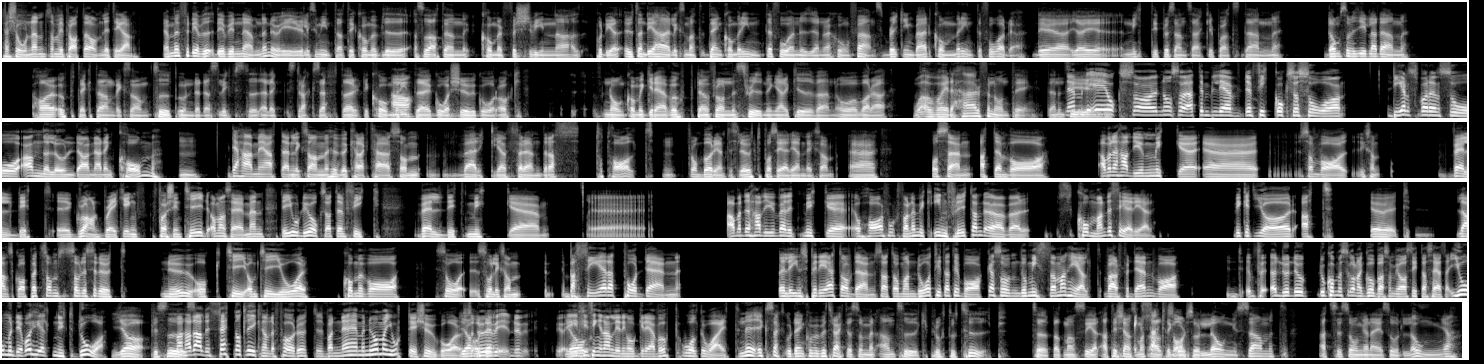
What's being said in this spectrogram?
personen som vi pratar om lite grann. Ja, men för det vi, det vi nämner nu är ju liksom inte att det kommer bli, alltså att den kommer försvinna på det, utan det är liksom att den kommer inte få en ny generation fans. Breaking Bad kommer inte få det. det jag är 90 procent säker på att den, de som gillar den har upptäckt den liksom typ under dess livstid eller strax efter. Det kommer Ja. inte gå 20 år och någon kommer gräva upp den från streamingarkiven och bara Wow, vad är det här för någonting? Den Nej, men det är också någon så att den blev, den fick också så, dels var den så annorlunda när den kom. Mm. Det här med att den liksom huvudkaraktär som verkligen förändras totalt Mm. från början till slut på serien liksom. Eh, och sen att den var, ja men den hade ju mycket eh, som var liksom väldigt eh, groundbreaking för sin tid om man säger, men det gjorde ju också att den fick väldigt mycket eh, Ja, men den hade ju väldigt mycket och har fortfarande mycket inflytande över kommande serier, vilket gör att eh, landskapet som, som det ser ut nu och ti, om tio år kommer vara så, så liksom baserat på den eller inspirerat av den så att om man då tittar tillbaka så då missar man helt varför den var för, då, då, då kommer sådana gubbar som jag sitta och säga så här, jo men det var helt nytt då. Ja, precis. Man hade aldrig sett något liknande förut. Det Bara, Nej, men nu har man gjort det i 20 år. Ja, så nu det- vi, nu, det Ja, och- finns ingen anledning att gräva upp Walter White. Nej, exakt. Och den kommer betraktas som en antik prototyp. Typ att man ser att det känns som Exakt att allting så. går så långsamt, att säsongerna är så långa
